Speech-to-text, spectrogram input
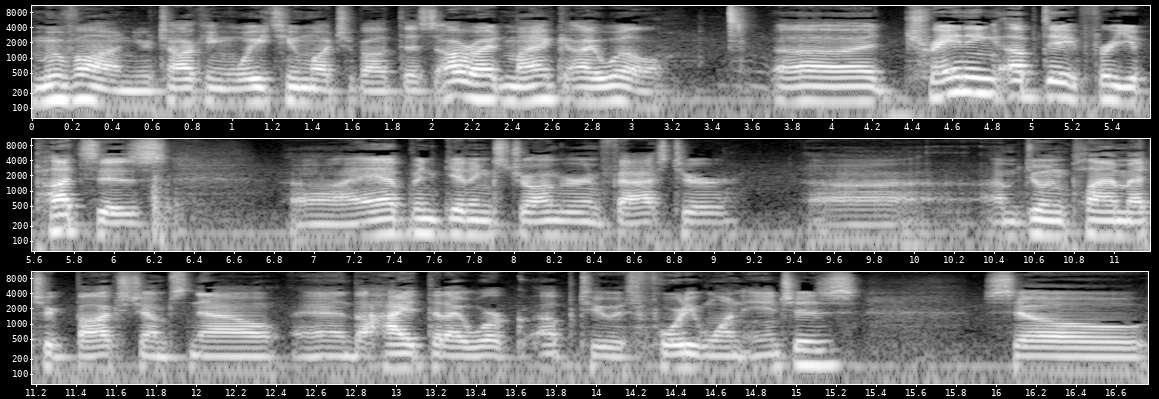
Move on. You're talking way too much about this. All right, Mike, I will. Uh, training update for you putzes. Uh, I have been getting stronger and faster. Uh, I'm doing plyometric box jumps now, and the height that I work up to is 41 inches. So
